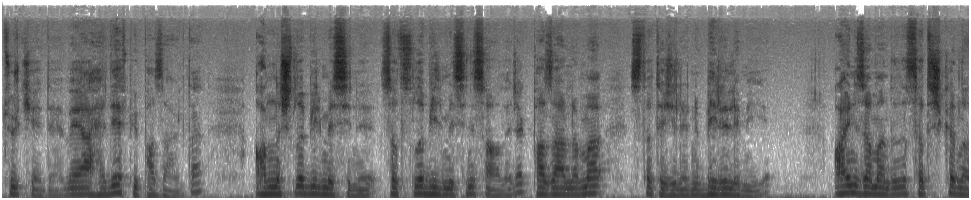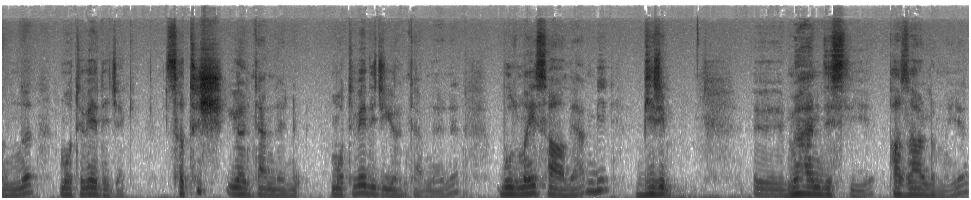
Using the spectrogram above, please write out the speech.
Türkiye'de veya hedef bir pazarda anlaşılabilmesini, satılabilmesini sağlayacak pazarlama stratejilerini belirlemeyi, aynı zamanda da satış kanalını motive edecek, satış yöntemlerini, motive edici yöntemlerini bulmayı sağlayan bir birim. Ee, mühendisliği, pazarlamayı,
